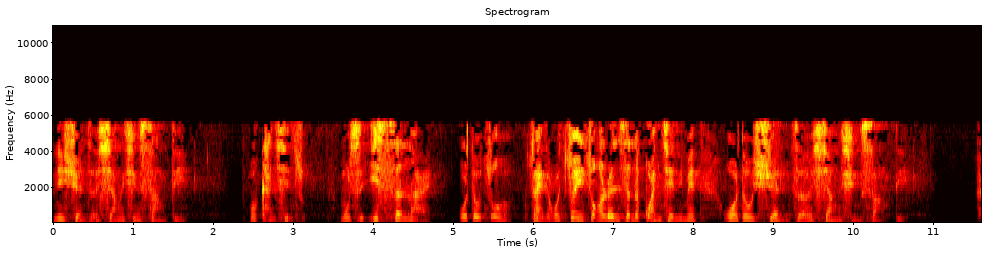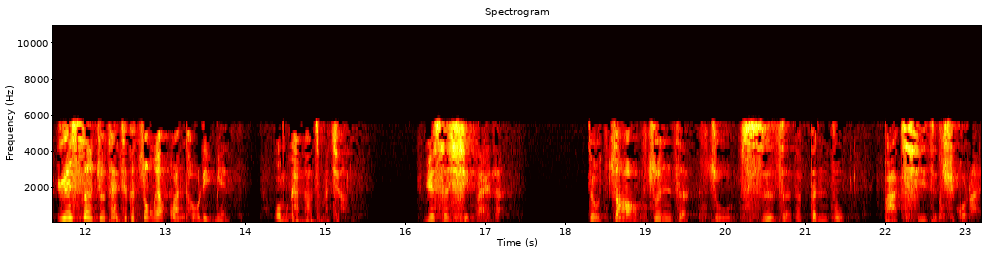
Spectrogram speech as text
你选择相信上帝？我感谢主，牧师一生来我都做，在我最重要人生的关键里面，我都选择相信上帝。约瑟就在这个重要关头里面，我们看他怎么讲。约瑟醒来了，就照遵着主使者的吩咐，把妻子娶过来。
